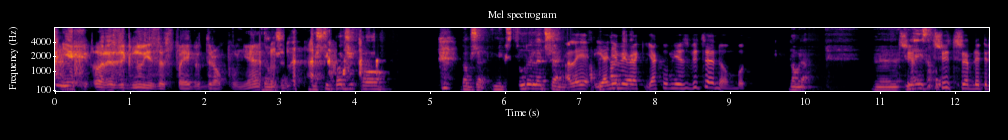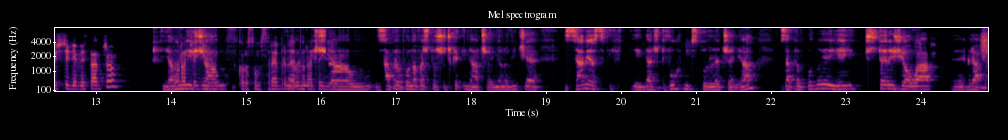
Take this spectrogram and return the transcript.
a niech rezygnuje ze swojego dropu, nie? Dobrze. Jeśli chodzi o Dobrze, mikstury leczenia. Ale ja, pytanie... nie wiem, jak, jak u mnie jest wyceną, bo... Dobra. Trzy, ja zapro... trzy srebrne pierścienie wystarczą? Ja bym raczej chciał, skoro są srebrne, ja to raczej chciał nie. zaproponować troszeczkę inaczej. Mianowicie zamiast jej dać dwóch mikstur leczenia, zaproponuję jej cztery zioła e, grama.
